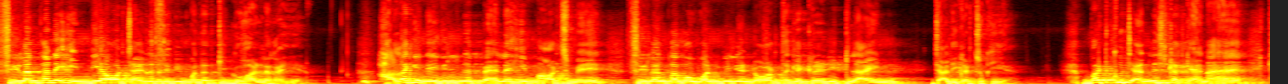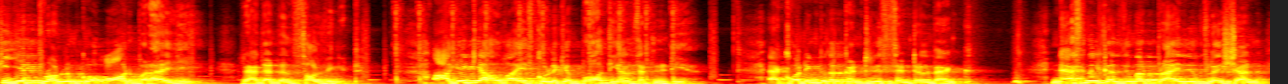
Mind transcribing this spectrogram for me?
श्रीलंका ने इंडिया और चाइना से भी मदद की गुहार लगाई है। हालाँकि नई दिल्ली ने पहले ही मार्च में श्रीलंका को वन बिलियन डॉलर तक के क्रेडिट लाइन जारी कर चुकी है। बट कुछ एनालिस्ट का कहना है कि यह प्रॉब्लम को और बढ़ाएगी रैदर देन सॉल्विंग इट आगे क्या होगा इसको लेकर बहुत ही अनसर्टनिटी है। According to the country's central bank national consumer price inflation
